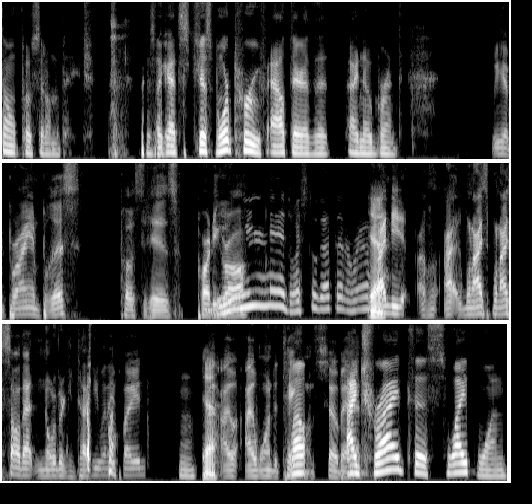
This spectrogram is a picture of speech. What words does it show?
don't post it on the page. It's like that's just more proof out there that I know Brent. We have Brian Bliss posted his party gras. Yeah, do I still got that around? Yeah. I need uh, I when I when I saw that in Northern Kentucky when they played. Hmm. Yeah. I I wanted to take Well, one so bad. I tried to swipe one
